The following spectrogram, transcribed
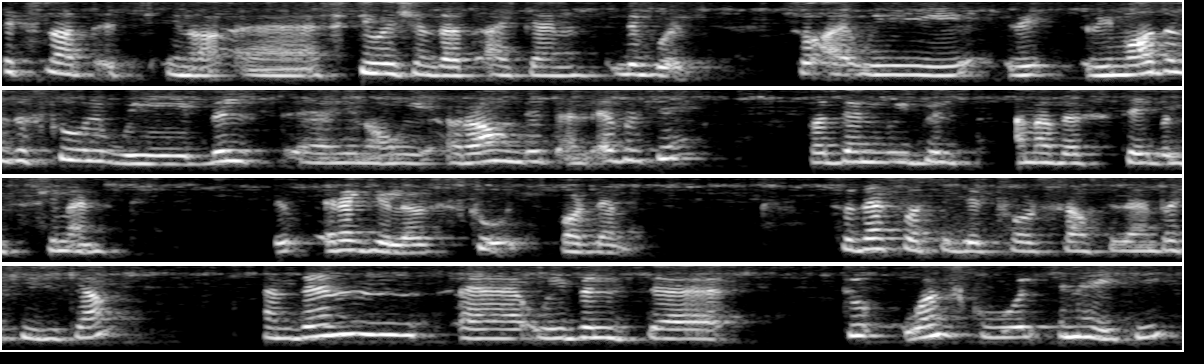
It's not a, you know a situation that I can live with. So I, we re- remodeled the school. We built uh, you know we around it and everything, but then we built another stable cement regular school for them. So that's what we did for South Sudan refugee camp. And then uh, we built uh, two, one school in Haiti.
